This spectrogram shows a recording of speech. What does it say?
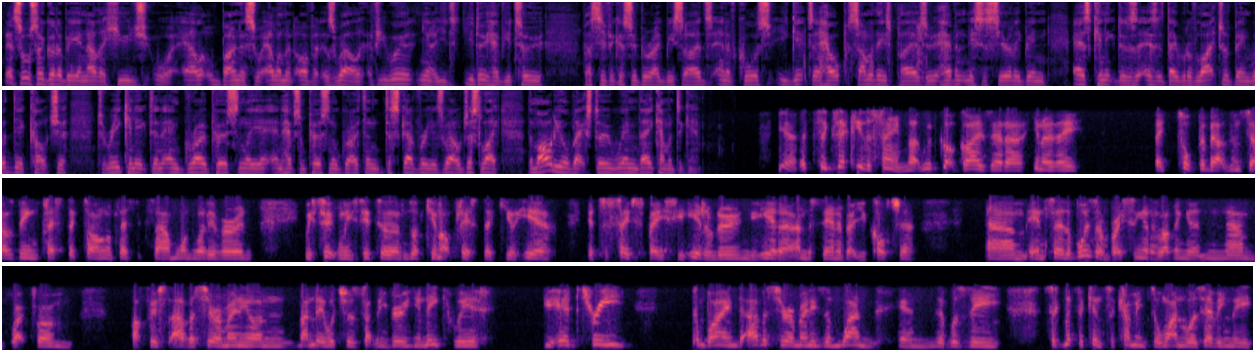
That's also got to be another huge or bonus or element of it as well. If you were, you know, you, you do have your two Pacifica Super Rugby sides, and of course you get to help some of these players who haven't necessarily been as connected as, as they would have liked to have been with their culture to reconnect and, and grow personally and have some personal growth and discovery as well, just like the Māori All Blacks do when they come into camp. Yeah, it's exactly the same. Like we've got guys that are, you know, they they talked about themselves being plastic Tonga, plastic Samoan, whatever, and we certainly said to them, look, you're not plastic, you're here. It's a safe space. You're here to learn. You're here to understand about your culture. Um, and so the boys are embracing it and loving it. And um, from our first Ava ceremony on Monday, which was something very unique, where you had three combined Ava ceremonies in one, and it was the significance of coming to one was having the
